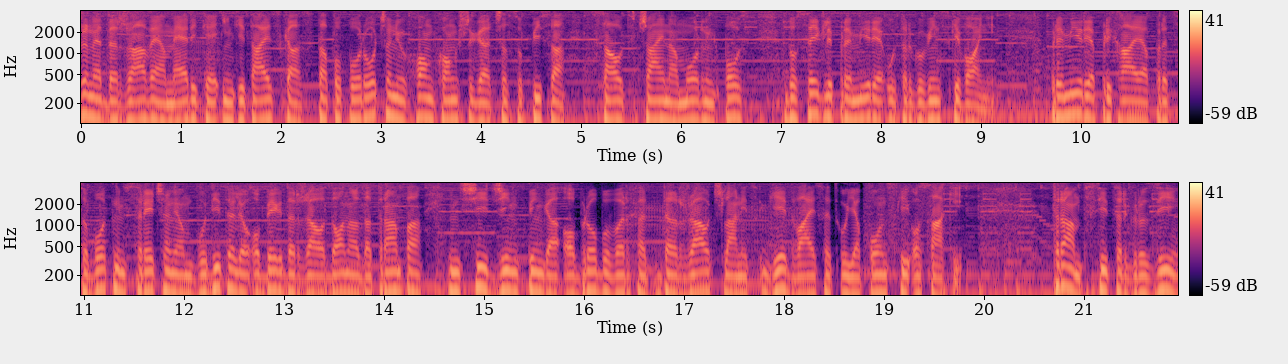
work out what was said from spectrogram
Združene države Amerike in Kitajska sta po poročanju hongkongskega časopisa South China Morning Post dosegli premirje v trgovinski vojni. Premirje prihaja pred sobotnim srečanjem voditeljev obeh držav Donalda Trumpa in Xi Jinpinga ob robu vrha držav članic G20 v japonski Osaki. Trump sicer grozi,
